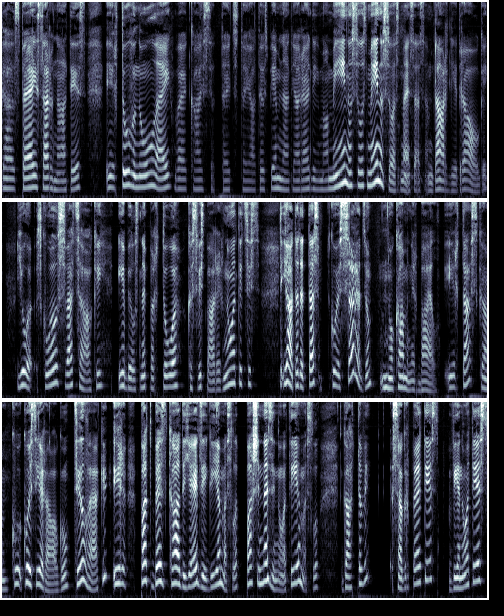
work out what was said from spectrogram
ka spēja sarunāties ir tuvu nulei, vai kā es jau teicu, tajā tevis pieminētajā raidījumā, mīnusos, mīnusos mēs esam dārgie draugi. Jo skolas vecāki iebilst ne par to, kas vispār ir noticis. Jā, tad tas, ko es saredzu, no kā man ir bail, ir tas, ka, ko, ko es ieraugu. Cilvēki ir pat bez kāda jēdzīga iemesla, paši nezinot iemeslu, gatavi sagrupēties, vienoties.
